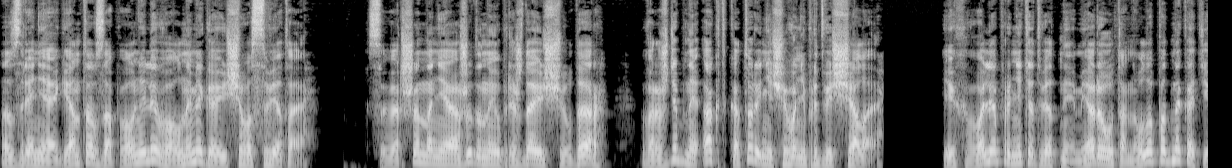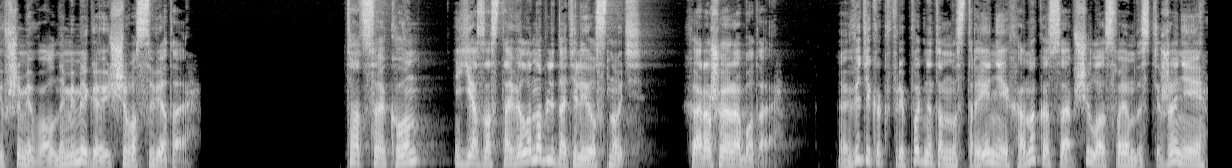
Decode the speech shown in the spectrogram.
Зрение агентов заполнили волны мигающего света. Совершенно неожиданный упреждающий удар, враждебный акт, который ничего не предвещало. Их воля принять ответные меры утонула под накатившими волнами мигающего света. «Тацуя-кун, я заставила наблюдателей уснуть. Хорошая работа». Видя, как в приподнятом настроении Ханока сообщила о своем достижении,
